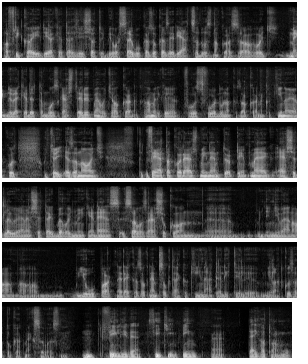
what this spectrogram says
afrikai, délketási és többi országok azok azért játszadoznak azzal, hogy megnövekedett a mozgásterük, mert hogyha akarnak az amerikaiakhoz fordulnak, az akarnak a kínaiakhoz, úgyhogy ez a nagy feltakarás még nem történt meg, esetleg olyan esetekben, hogy mondjuk ilyen ENSZ szavazásokon nyilván a, a jó partnerek, azok nem szokták a Kínát elítélő nyilatkozatokat megszavazni. Hm. Fél éve Xi Jinping teljhatalmú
